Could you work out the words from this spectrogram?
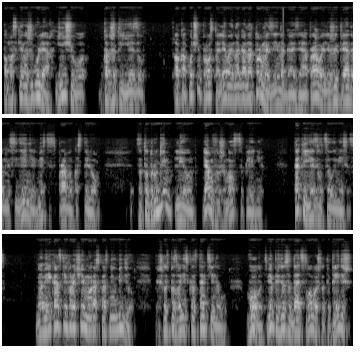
по Москве на Жигулях, и ничего. Как же ты ездил? А как? Очень просто. Левая нога на тормозе и на газе, а правая лежит рядом на сиденье вместе с правым костылем. Зато другим, левым, я выжимал сцепление. Так и ездил целый месяц. Но американских врачей мой рассказ не убедил. Пришлось позвонить Константинову. Вова, тебе придется дать слово, что ты приедешь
